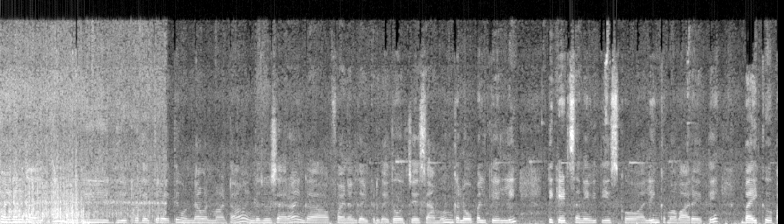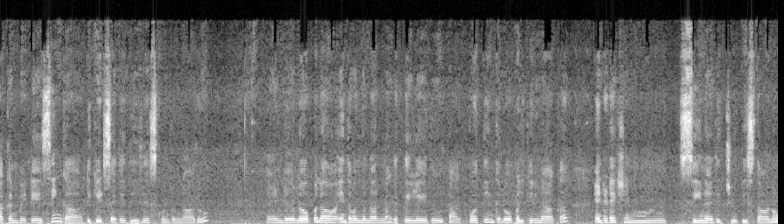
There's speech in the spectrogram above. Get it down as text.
ఫైనల్గా అయితే మూవీ థియేటర్ దగ్గర అయితే ఉన్నామన్నమాట. ఇంకా చూసారా? ఇంకా ఫైనల్గా ఇక్కడికి అయితే వచ్చేసాము. ఇంకా లోపలికి వెళ్ళి టికెట్స్ అనేవి తీసుకోవాలి. ఇంకా మా వారు అయితే బైక్ పక్కన పెట్టేసి ఇంకా టికెట్స్ అయితే తీసేసుకుంటున్నారు. అండ్ లోపల ఎంతమంది ఉన్నారో నాకు తెలియదు. కాకపోతే ఇంకా లోపలికి వెళ్ళినాక ఎంటర్టైన్షన్ సీన్ అయితే చూపిస్తాను.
